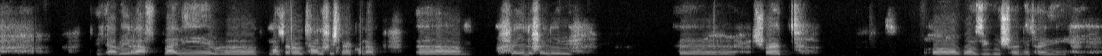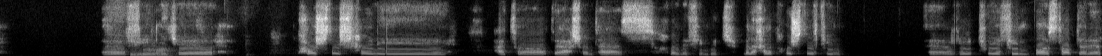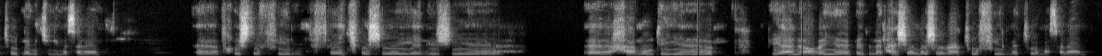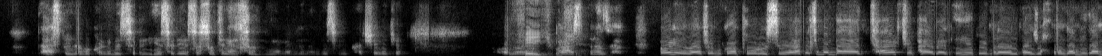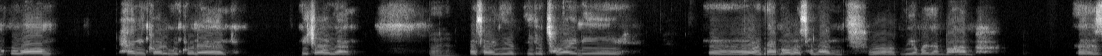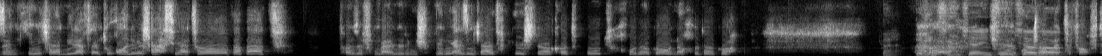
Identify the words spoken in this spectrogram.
دیگه رفت. ولی ماجرا رو تلخش نکنم. خیلی خیلی شاید بازیگوشانه ترین فیلمی که پشتش خیلی حتی درخشان تر از خود فیلم بود. بالاخره پشت فیلم توی فیلم بازتاب داره تو نمی‌تونی مثلا پشت فیلم فیک باشه یه انرژی خموده بیعلاقه بدون پشن باشه و تو فیلم تو مثلا دست پیدا بکنی به سری یه سری احساسات انسانی نمی‌دونم به سری پشنی که فیک باشه. آره من فکر می‌کنم پروسه. البته من بعدتر که پرونده 2095 خوندم دیدم اونا همین کارو می‌کنن می‌کردن. بله. مثلا یه, یه تایمی آدم ها مثلا می اومدن با هم زندگی می‌کردن می‌رفتن تو قالب شخصیت ها و بعد تازه فیلم برداری می‌شد. یعنی از این جهت خیلی اشتراکات بود خداگاه و ناخداگاه. بله. این چیزی که این چیزی که حالا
